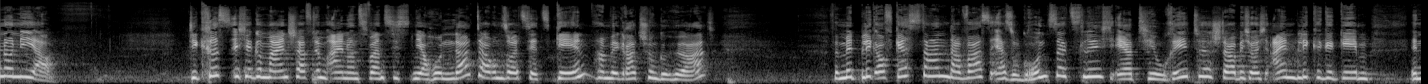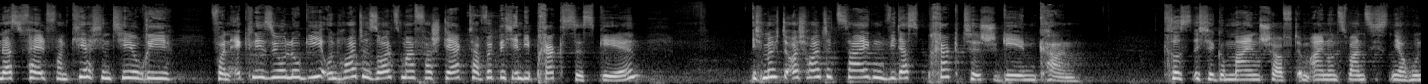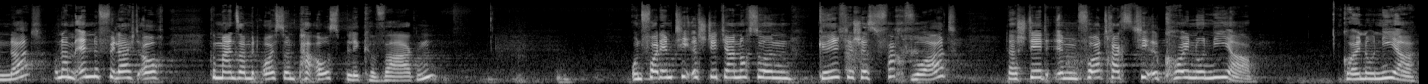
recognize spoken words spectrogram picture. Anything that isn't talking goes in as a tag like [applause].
Koinonia. Die christliche Gemeinschaft im 21. Jahrhundert, darum soll es jetzt gehen, haben wir gerade schon gehört. Mit Blick auf gestern, da war es eher so grundsätzlich, eher theoretisch. Da habe ich euch Einblicke gegeben in das Feld von Kirchentheorie, von Ekklesiologie. Und heute soll es mal verstärkter wirklich in die Praxis gehen. Ich möchte euch heute zeigen, wie das praktisch gehen kann. Christliche Gemeinschaft im 21. Jahrhundert. Und am Ende vielleicht auch gemeinsam mit euch so ein paar Ausblicke wagen. Und vor dem Titel steht ja noch so ein griechisches Fachwort. Da steht im Vortragstitel Koinonia. Koinonia,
